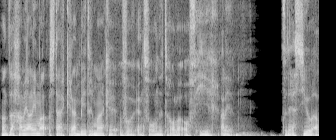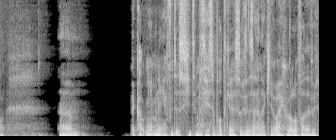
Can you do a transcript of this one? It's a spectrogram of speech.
Want dat gaat mij alleen maar sterker en beter maken voor in het volgende te rollen of hier. Allee, voor de rest zie je wel. Um, ik ga ook niet in mijn eigen voeten schieten met deze podcast door te zeggen dat ik hier weg wil of whatever.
